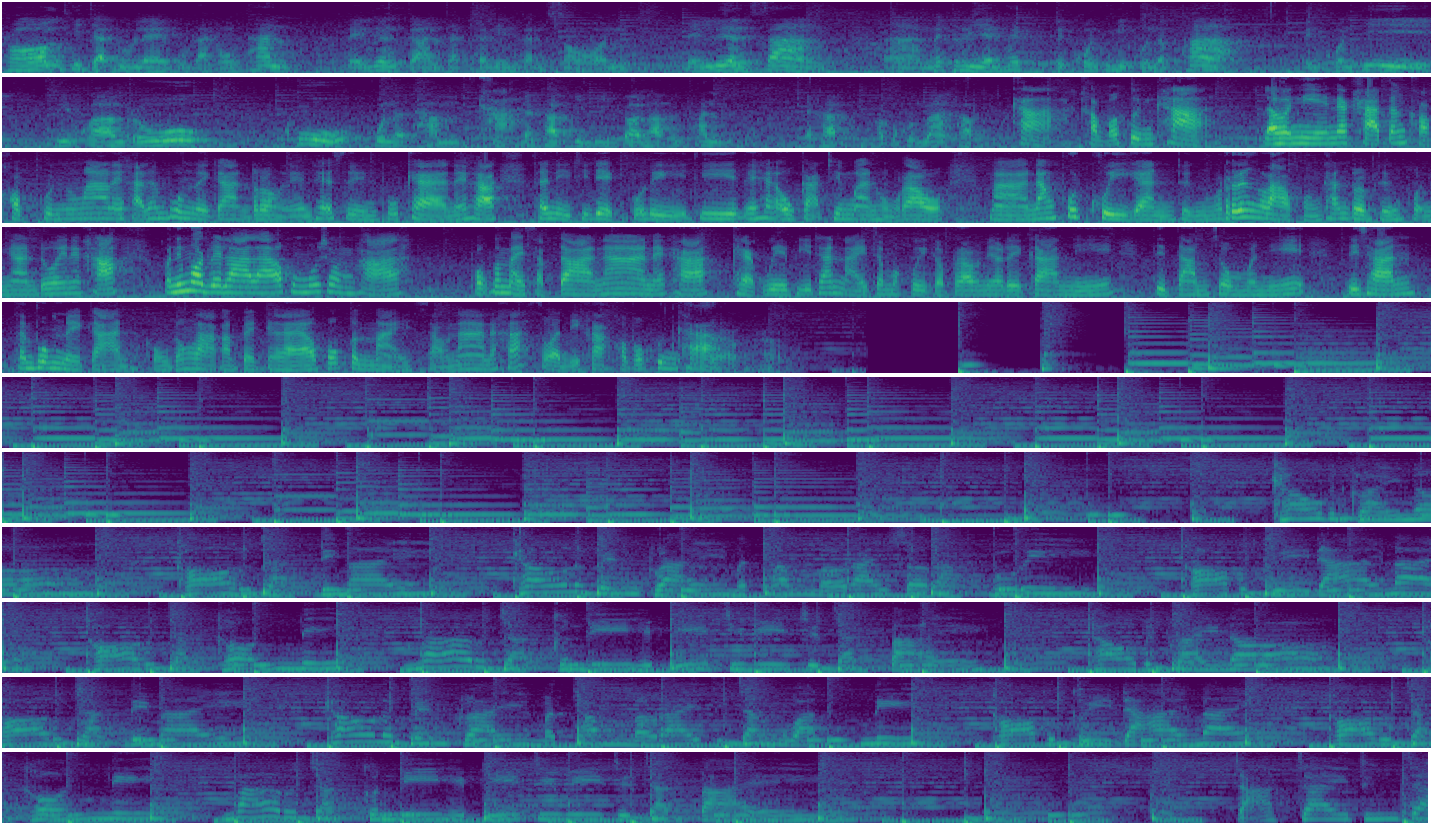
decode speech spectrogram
พร้อมที่จะดูแลบุตรหลานของท่าน ในเรื่องการจัดการเรียนการสอน ในเรื่องสร้างอ่านักเรียนให้เป็นคนที่มีคุณภาพ เป็นคนที่มีความรู้คู่คุณธรรมค่ะนะครับยินดีต้อนรับทุกท่านนะครับ ขอบพระคุณมากครับ ค่ะ ขอบพระคุณค่ะ แล้ววันนี้นะคะต้องขอขอบคุณมากๆเลยค่ะท่านผู้อำนวยการโรงเรียนเทศศิรินผู้แคร์นะคะท่านอิทธิเดชกุลีที่ได้ให้โอกาสทีมงานของเรามานั่งพูดคุยกันถึงเรื่องราวของท่านรวมถึงผลงานด้วยนะคะ วันนี้หมดเวลาแล้วคุณผู้ชมคะพบกันใหม่สัปดาห์หน้านะคะ แขก VIP ท่านไหนจะมาคุยกับเราในรายการนี้ ติดตามชมวันนี้ ดิฉัน ท่านผู้อำนวยการคงต้องลากันไปกันแล้ว พบกันใหม่เสาร์หน้านะคะ สวัสดีค่ะ ขอบพระคุณค่ะ ใครเนาะขอรู้จักได้ไหม เขานั้นเป็นใครมาทำอะไรสระบุรี ขอพูดคุยได้ไหม ขอรู้จักคนนี้ มารู้จักคนดีให้พีทีวีจะจัดไป เขาเป็นใครเนาะขอรู้จักได้ไหม เขานั้นเป็นใครมาทำอะไรที่จังหวัดนี้ ขอพูดคุยได้ไหม ขอรู้จักคนนี้ มารู้จักคนดีให้พีทีวีจะจัดไป จากใจถึงใจ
